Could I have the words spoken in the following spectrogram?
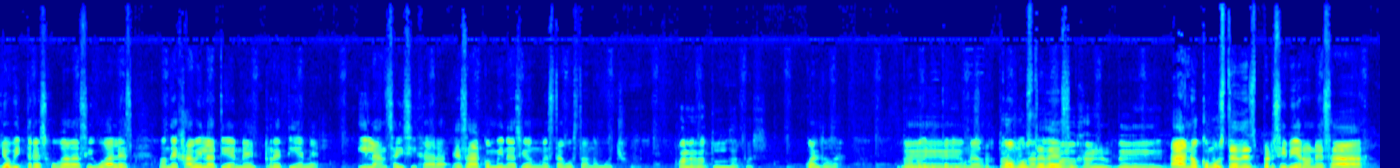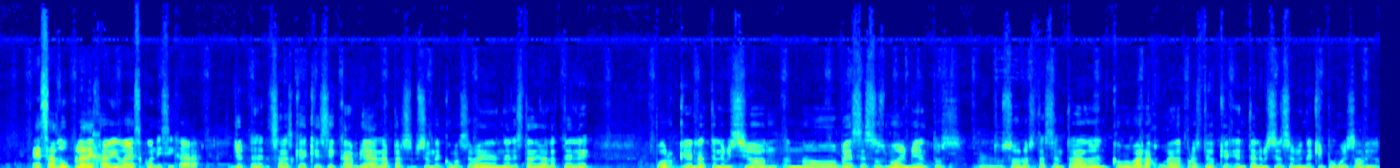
Yo vi tres jugadas iguales donde Javi la tiene, retiene y lanza a Isijara. Esa combinación me está gustando mucho. ¿Cuál era tu duda, pues? ¿Cuál duda? No, no dije que ninguna. ¿Cómo ustedes? juego, Javi, de- Ah, no, ¿cómo ustedes percibieron esa, esa dupla de Javi Baez con Isijara? Yo, eh, ¿Sabes qué? Que sí cambia la percepción de cómo se ve en el estadio a la tele. Porque en la televisión no ves esos movimientos. Mm. Tú solo estás centrado en cómo va la jugada. Por eso digo que en televisión se ve un equipo muy sólido.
